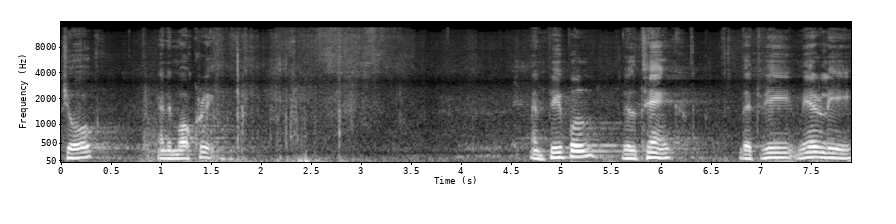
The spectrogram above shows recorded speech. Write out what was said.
joke and a mockery. And people will think that we merely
